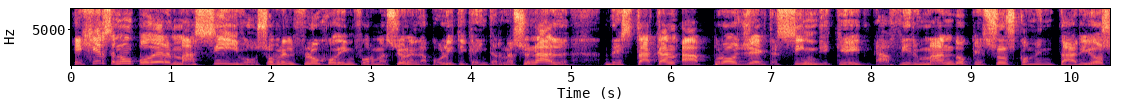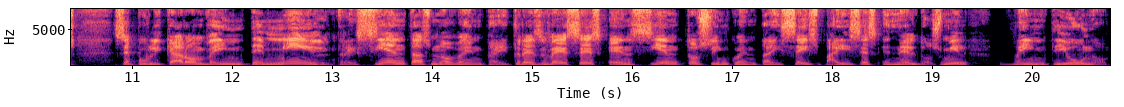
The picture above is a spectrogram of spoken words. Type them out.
ejercen un poder masivo sobre el flujo de información en la política internacional. Destacan a Project Syndicate afirmando que sus comentarios se publicaron 20.393 veces en 156 países en el 2021.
